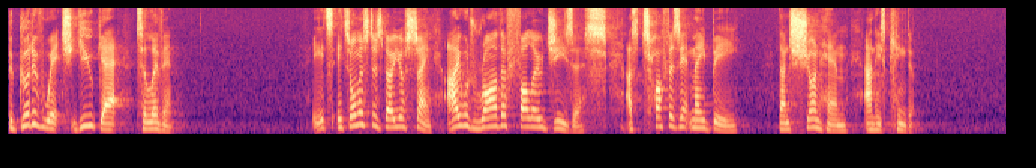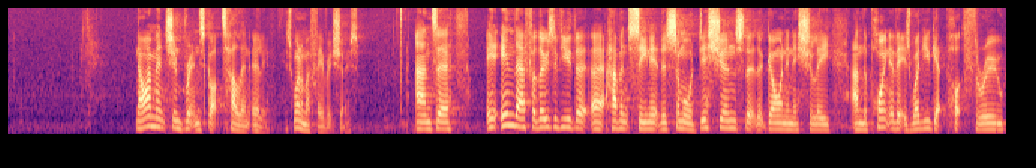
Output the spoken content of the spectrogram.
the good of which you get to live in. It's, it's almost as though you're saying, I would rather follow Jesus, as tough as it may be, than shun him and his kingdom. Now, I mentioned Britain's Got Talent earlier. It's one of my favorite shows. And uh, in there, for those of you that uh, haven't seen it, there's some auditions that, that, go on initially. And the point of it is whether you get put through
